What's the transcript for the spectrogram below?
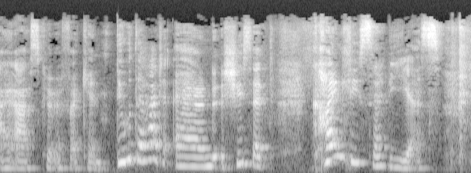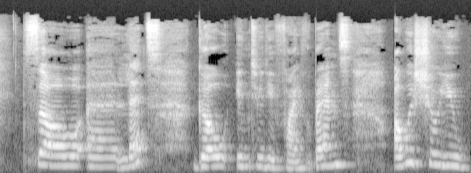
I asked her if I can do that and she said, kindly said yes. So uh, let's go into the five brands. I will show you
